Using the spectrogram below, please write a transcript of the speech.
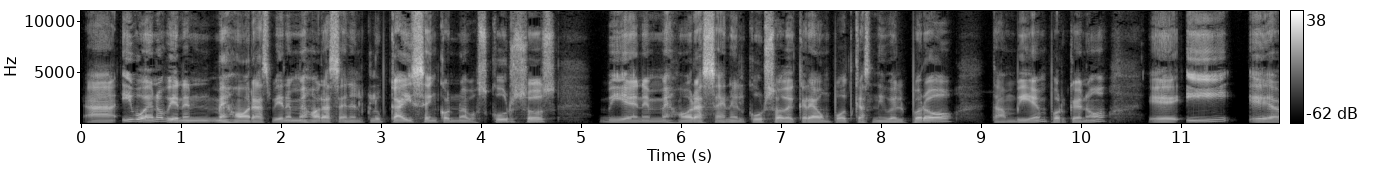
Ah, y bueno, vienen mejoras. Vienen mejoras en el Club Kaizen con nuevos cursos. Vienen mejoras en el curso de Crea un Podcast Nivel Pro. También, ¿por qué no? Eh, y eh,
